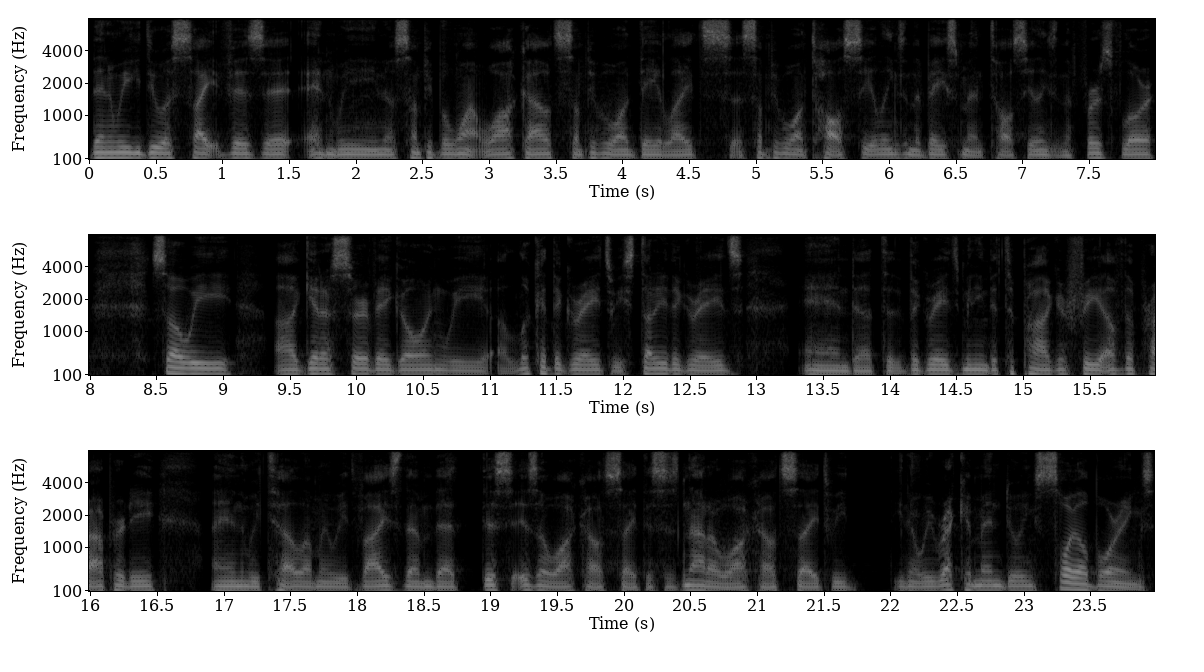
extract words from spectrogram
then we do a site visit, and we, you know, some people want walkouts, some people want daylights, uh, some people want tall ceilings in the basement, tall ceilings in the first floor. So we uh, get a survey going. We uh, look at the grades, we study the grades, and uh, the grades meaning the topography of the property, and we tell them and we advise them that this is a walkout site. This is not a walkout site. We, you know, we recommend doing soil borings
